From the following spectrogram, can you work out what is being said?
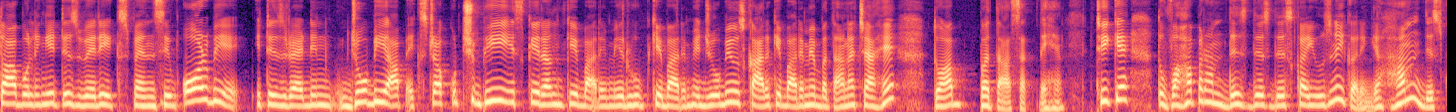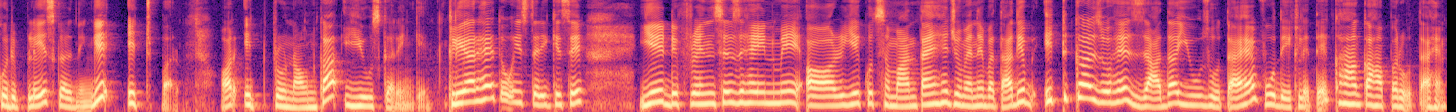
तो आप बोलेंगे इट इज़ वेरी एक्सपेंसिव और भी इट इज़ रेड इन जो भी आप एक्स्ट्रा कुछ भी इसके रंग के बारे में, रूप के बारे में, जो भी उस कार के बारे में बताना चाहे तो आप बता सकते हैं। ठीक है? तो वहाँ पर हम दिस दिस दिस का यूज़ नहीं करेंगे, हम दिस को रिप्लेस कर देंगे इट पर और इट प्रोनाउन का यूज़ करेंगे। क्लियर है? तो इस तरीके से ये डिफरेंसेस है इनमें और ये कुछ समानताएँ हैं जो मैंने बता दी। अब इट का जो है ज़्यादा यूज़ होता है, वो देख लेते हैं कहाँ कहाँ पर होता है।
